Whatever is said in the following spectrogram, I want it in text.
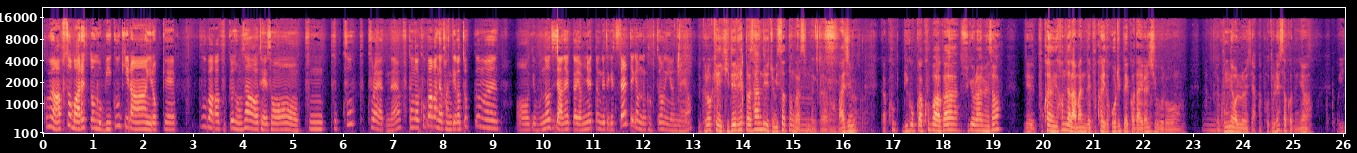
그러면 앞서 말했던 뭐 미국이랑 이렇게 쿠바가 국교 정상화가 돼서 북, 북쿠? 북쿠라 해야 되나요? 북한과 쿠바 간의 관계가 조금은 어, 이게 무너지지 않을까 염려했던 게 되게 쌀데기 없는 걱정이었네요. 그렇게 기대를 했던 사람들이 좀 있었던 것 같습니다. 그러니까 뭐 마지 그러니까 쿠- 미국과 쿠바가 수교를 하면서 이제 북한은 혼자 남았는데 북한이 더 고립될 거다 이런 식으로 그 국내 언론에서 약간 보도를 했었거든요. 이-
